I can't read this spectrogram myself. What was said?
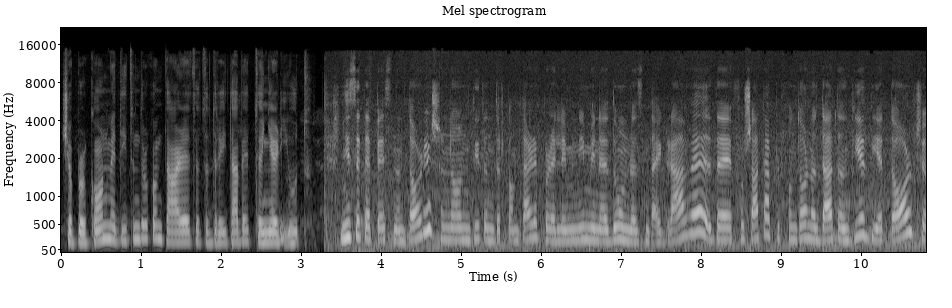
që përkon me Ditën Ndërkombëtare të të Drejtave të Njeriut. Njëzet e pesë nëntori shënon Ditën Ndërkombëtare për Eliminimin e Dhunës ndaj Grave dhe fushata përfundon në datën dhjetë dhjetor që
